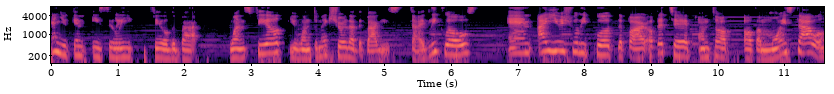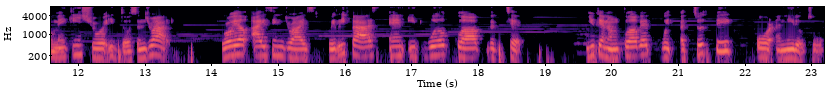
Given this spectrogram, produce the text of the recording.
and you can easily fill the bag. Once filled, you want to make sure that the bag is tightly closed and I usually put the part of the tip on top of a moist towel making sure it doesn't dry. Royal icing dries really fast and it will clog the tip. You can unclog it with a toothpick or a needle tool.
